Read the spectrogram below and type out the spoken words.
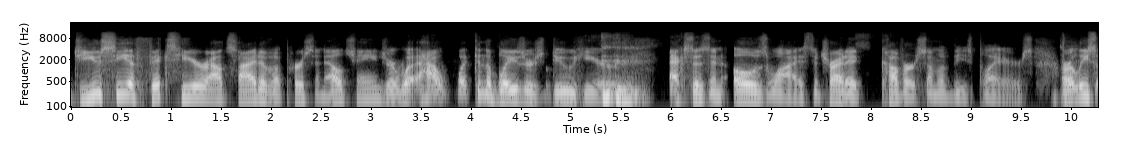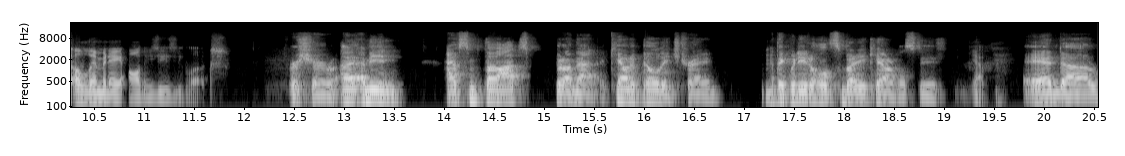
do you see a fix here outside of a personnel change, or what? How what can the Blazers do here, X's and O's wise, to try to cover some of these players, or at least eliminate all these easy looks? For sure. I, I mean, I have some thoughts, but on that accountability train, I think we need to hold somebody accountable, Steve. Yep. And uh,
